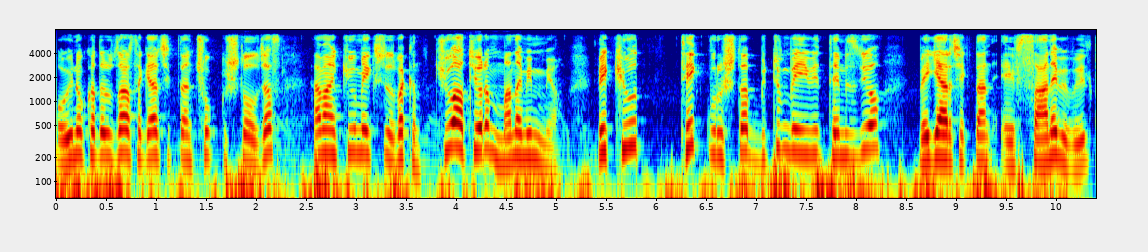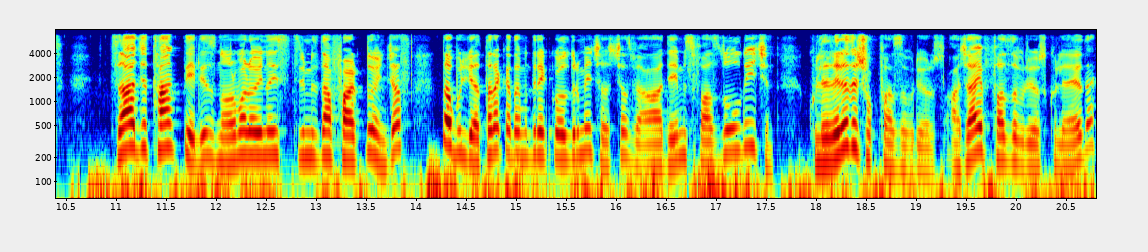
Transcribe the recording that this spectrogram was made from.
Oyun o kadar uzarsa gerçekten çok güçlü olacağız. Hemen Q'mu eksiyoruz. Bakın Q atıyorum mana binmiyor. Ve Q tek vuruşta bütün wave'i temizliyor. Ve gerçekten efsane bir build. Sadece tank değiliz. Normal oynayış stilimizden farklı oynayacağız. W atarak adamı direkt öldürmeye çalışacağız ve AD'miz fazla olduğu için kulelere de çok fazla vuruyoruz. Acayip fazla vuruyoruz kulelere de.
